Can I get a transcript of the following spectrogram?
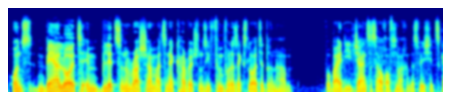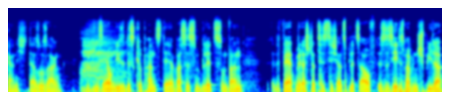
und mehr Leute im Blitz und im Rush haben als in der Coverage und sie fünf oder sechs Leute drin haben. Wobei die Giants das auch oft machen, das will ich jetzt gar nicht da so sagen. Mir ging es eher um diese Diskrepanz der, was ist ein Blitz und wann werten wir das statistisch als Blitz auf. Ist es jedes Mal, wenn ein Spieler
